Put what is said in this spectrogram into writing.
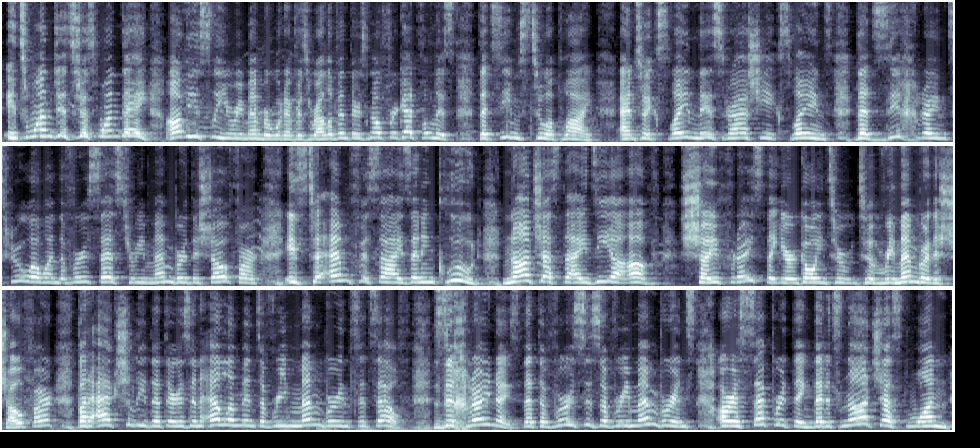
It's one, it's just one day. Obviously you remember whatever's relevant. There's no forgetfulness that seems to apply. And to explain this, Rashi explains that Zichrein Trua, when the verse says to remember the shofar, is to emphasize and include not just the idea of shofres, that you're going to, to remember the shofar, but actually that there is an element of remembering remembrance itself. Zichronos, that the verses of remembrance are a separate thing, that it's not just one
